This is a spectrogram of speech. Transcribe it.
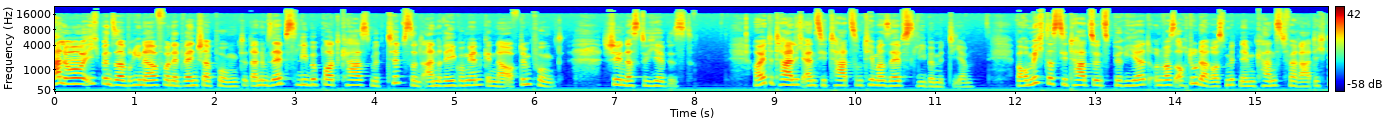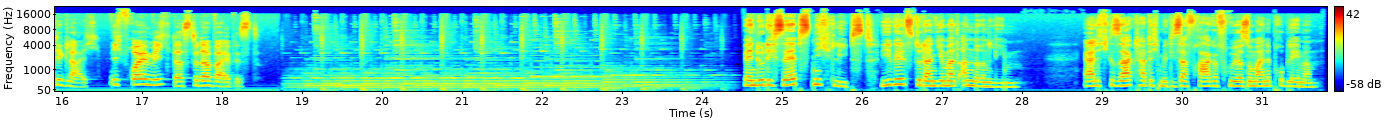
Hallo, ich bin Sabrina von Adventure. deinem Selbstliebe-Podcast mit Tipps und Anregungen genau auf den Punkt. Schön, dass du hier bist. Heute teile ich ein Zitat zum Thema Selbstliebe mit dir. Warum mich das Zitat so inspiriert und was auch du daraus mitnehmen kannst, verrate ich dir gleich. Ich freue mich, dass du dabei bist. Wenn du dich selbst nicht liebst, wie willst du dann jemand anderen lieben? Ehrlich gesagt hatte ich mit dieser Frage früher so meine Probleme.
